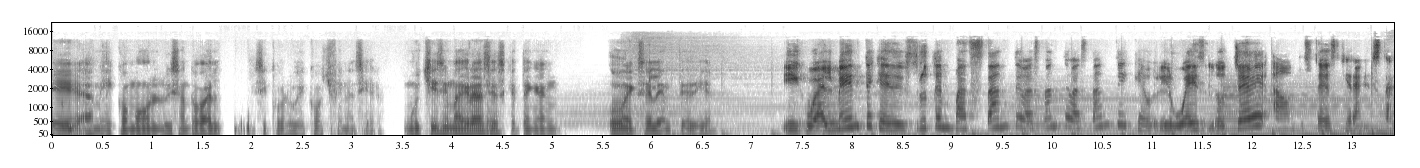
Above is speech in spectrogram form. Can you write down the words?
eh, a mí como Luis Sandoval, psicólogo y coach financiero. Muchísimas gracias, que tengan un excelente día. Igualmente, que disfruten bastante, bastante, bastante y que el Waze los lleve a donde ustedes quieran estar.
